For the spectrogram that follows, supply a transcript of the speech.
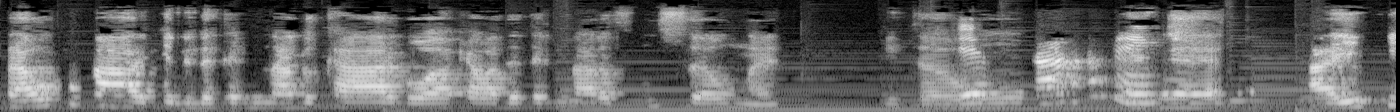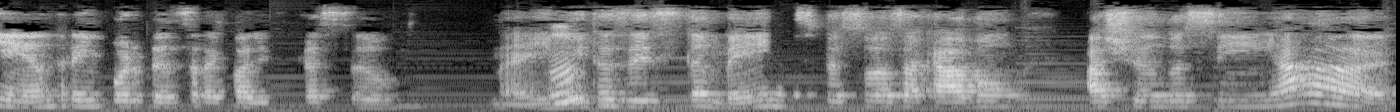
para ocupar aquele determinado cargo ou aquela determinada função, né? Então Exatamente. é aí que entra a importância da qualificação, né? E hum. muitas vezes também as pessoas acabam achando assim, ah,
